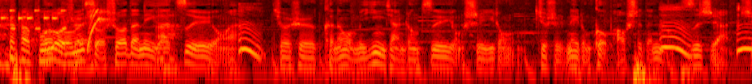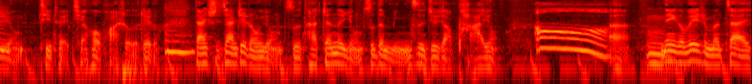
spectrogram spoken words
不落水。我们所说的那个自由泳啊，嗯，就是可能我们印象中自由泳是一种就是那种狗刨式的那种姿势啊，是用踢腿前后划手的这种。但实际上这种泳姿，它真的泳姿的名字就叫爬泳。哦，呃，那个为什么在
